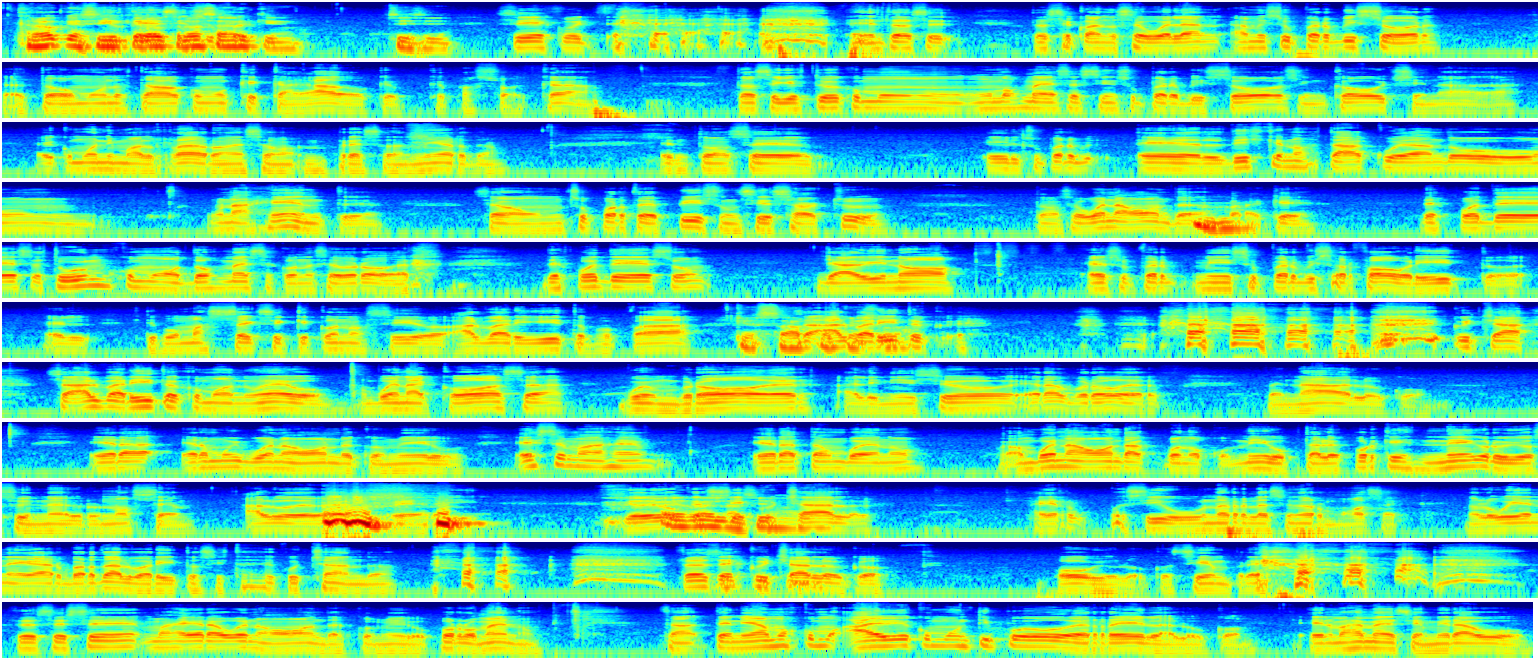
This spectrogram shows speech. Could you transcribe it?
Creo que sí, creo, creo saber quién. Sí, sí. Sí, escucha. entonces, entonces cuando se vuelan a mi supervisor, o sea, todo el mundo estaba como que cagado. ¿Qué, qué pasó acá? Entonces yo estuve como un- unos meses sin supervisor, sin coach, sin nada. Hay como animal raro en esa empresa de mierda. Entonces, el, disque nos estaba cuidando un, un agente, o sea, un soporte de piso, un CSR2. Entonces, buena onda. ¿para qué? Después de eso, estuvimos como dos meses con ese brother. Después de eso, ya vino el super, mi supervisor favorito, el tipo más sexy que he conocido, Alvarito, papá. Qué O sapo. sea, que Alvarito. sos. Escucha, o sea, Alvarito como nuevo, buena cosa, buen brother. Al inicio era brother, pues nada, loco. Era, era muy buena onda conmigo. Ese maje era tan bueno, tan buena onda cuando conmigo, tal vez porque es negro y yo soy negro, no sé, algo debe haber ahí. Yo digo Hay que sí, relación, escucharlo. Pues sí, hubo una relación hermosa. No lo voy a negar, ¿verdad, Alvarito? Si estás escuchando. Entonces, escuchar, loco. Obvio, loco, siempre. Entonces, ese más era buena onda conmigo, por lo menos. Teníamos como, ahí había como un tipo de regla, loco. El más me decía, mira vos,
